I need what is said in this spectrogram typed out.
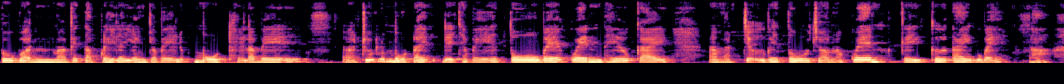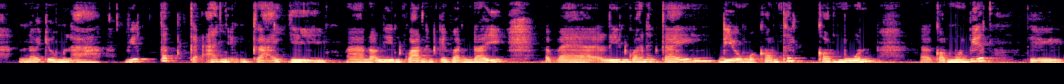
tô vần mà cái tập đấy là dành cho bé lớp 1 hay là bé à, trước lớp 1 đấy để cho bé tô bé quen theo cái à, mặt chữ bé tô cho nó quen cái cơ tay của bé. Đó. Nói chung là viết tất cả những cái gì mà nó liên quan đến cái vần đấy và liên quan đến cái điều mà con thích con muốn à, con muốn viết thì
